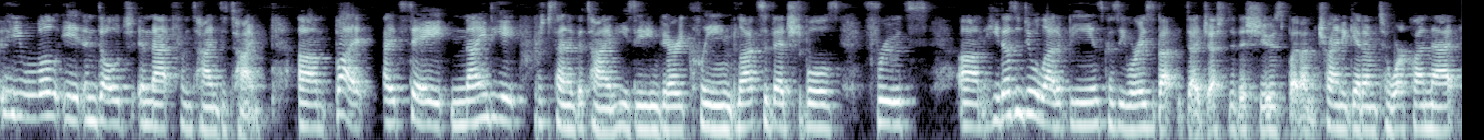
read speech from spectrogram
he will eat indulge in that from time to time. Um, but I'd say 98% of the time he's eating very clean, lots of vegetables, fruits. Um, he doesn't do a lot of beans because he worries about digestive issues, but I'm trying to get him to work on that.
